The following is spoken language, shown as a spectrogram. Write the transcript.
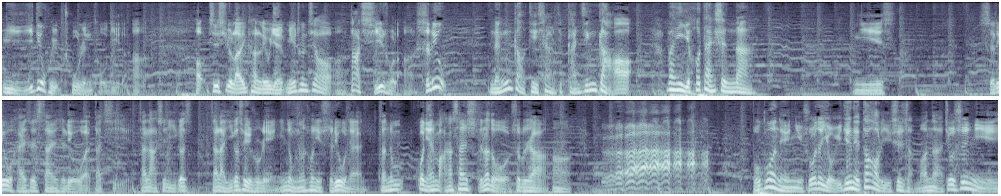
你一定会出人头地的啊！好，继续来看留言，名称叫啊大齐说了啊，十六，能搞对象就赶紧搞，万一以后单身呢？你十六还是三十六啊，大齐，咱俩是一个，咱俩一个岁数的，你怎么能说你十六呢？咱这过年马上三十了都，是不是啊？啊。不过呢，你说的有一定的道理是什么呢？就是你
